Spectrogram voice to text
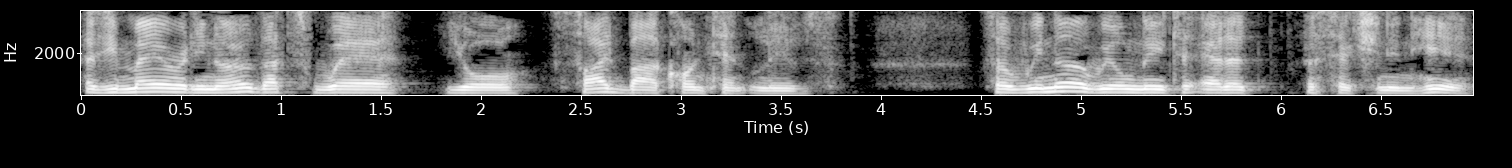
As you may already know, that's where your sidebar content lives. So we know we'll need to edit a section in here.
